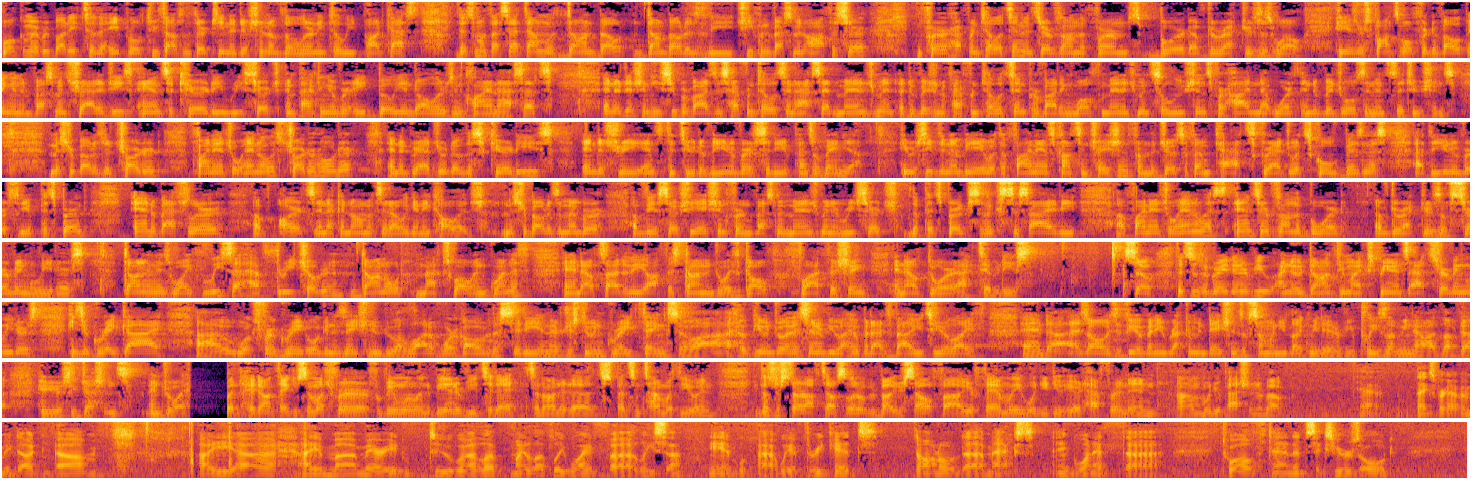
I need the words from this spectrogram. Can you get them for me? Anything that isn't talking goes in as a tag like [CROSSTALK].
Welcome, everybody, to the April 2013 edition of the Learning to Lead podcast. This month I sat down with Don Belt. Don Belt is the Chief Investment Officer for Hefren Tillotson and serves on the firm's board of directors as well. He is responsible for developing an investment strategies and security research impacting over $8 billion in client assets. In addition, he supervises Hefren Tillotson Asset Management, a division of Hefren Tillotson providing wealth management solutions for high net worth individuals and institutions. Mr. Belt is a chartered financial analyst charter holder and a graduate of the Securities Industry Institute of the University of Pennsylvania. He received an MBA with a finance concentration from the Joseph M. Katz Graduate School of Business at the University of Pittsburgh and a Bachelor of Arts in Economics at Allegheny College. Mr. Belt is a member of the Association for Investment Management and Research, the Pittsburgh Society of Financial Analysts, and serves on the board of directors of Serving Leaders. Don and his wife Lisa have three children Donald, Maxwell, and Gwyneth. And outside of the office, Don enjoys golf, fly fishing, and outdoor activities. So this was a great interview. I know Don through my experience at Serving Leaders. He's a great guy. Uh, works for a great organization who do a lot of work all over the city, and they're just doing great things. So uh, I hope you enjoy this interview. I hope it adds value to your life. And uh, as always, if you have any recommendations of someone you'd like me to interview, please let me know. I'd love to hear your suggestions. Enjoy. But hey, Don, thank you so much for, for being willing to be interviewed today. It's an honor to spend some time with you. And let's just start off. Tell us a little bit about yourself, uh, your family, what you do here at Hefren, and um, what you're passionate about. Yeah, thanks for having me, Doug. Um, I uh, I am uh, married to uh, love, my lovely wife uh, Lisa, and uh, we have three kids: Donald, uh, Max, and Gwyneth, 12, 10, and six years old.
